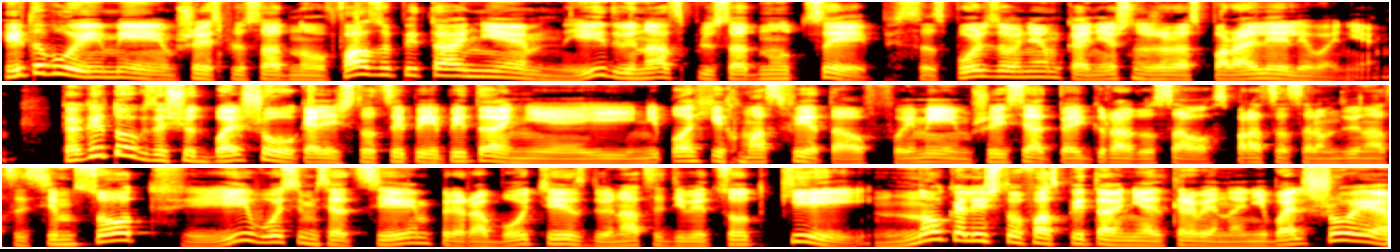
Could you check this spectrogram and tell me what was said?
Итого имеем 6 плюс 1 фазу питания и 12 плюс 1 цепь, с использованием, конечно же, распараллеливания. Как итог, за счет большого количества цепей питания и неплохих мосфетов имеем 65 градусов с процессором 12700 и 87 при работе с 12900K. Но количество фаз питания откровенно небольшое,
